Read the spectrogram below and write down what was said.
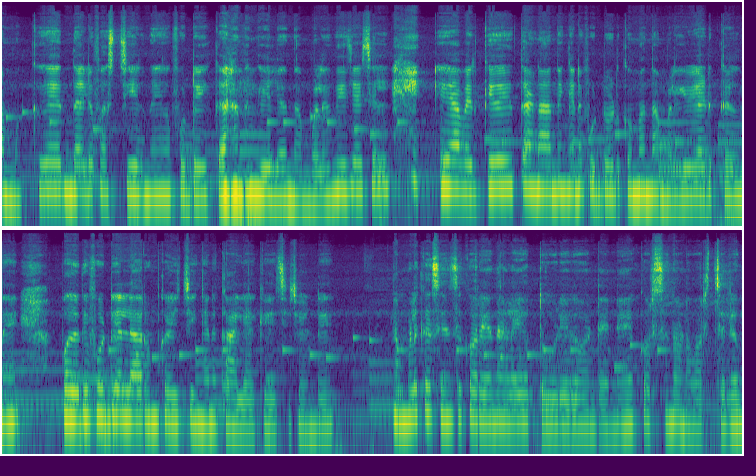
നമുക്ക് എന്തായാലും ഫസ്റ്റ് ഇരുന്ന് ഫുഡ് കഴിക്കാനൊന്നും കഴിയില്ല. നമ്മളെന്ന് വിചാരിച്ചാൽ അവർക്ക് തണാന്ന് ഇങ്ങനെ ഫുഡ് കൊടുക്കുമ്പോൾ നമ്മൾ ഈ അടുക്കളനെ പകുതി ഫുഡ് എല്ലാവരും കഴിച്ച് ഇങ്ങനെ കാലിയാക്കി വെച്ചിട്ടുണ്ട്. നമ്മൾ കസിൻസ് കുറേ നാളായി ഒത്തുകൂടിയത് കൊണ്ട് തന്നെ കുറച്ച് നുണവർച്ചലും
